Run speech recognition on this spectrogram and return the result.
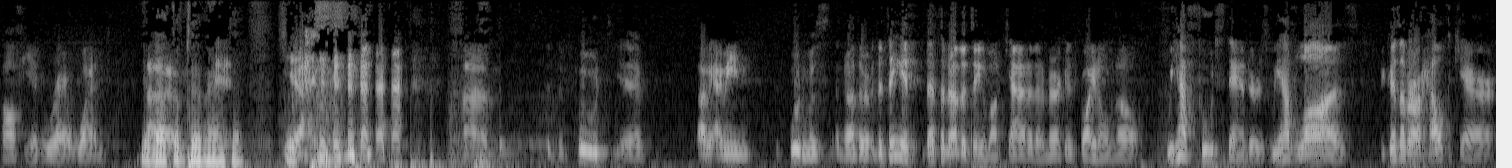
coffee everywhere I went. Yeah, um, welcome to America. So. Yeah. um, the, food. Uh, I mean, I mean, food was another. The thing is, that's another thing about Canada that Americans probably don't know. We have food standards. We have laws because of our health care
